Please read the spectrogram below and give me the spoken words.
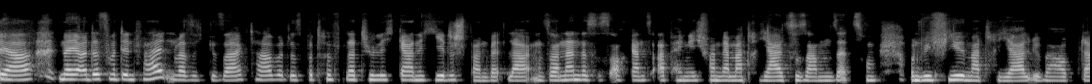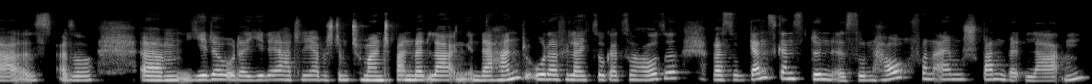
ja, naja, und das mit den Falten, was ich gesagt habe, das betrifft natürlich gar nicht jedes Spannbettlaken, sondern das ist auch ganz abhängig von der Materialzusammensetzung und wie viel Material überhaupt da ist. Also ähm, jede oder jede hatte ja bestimmt schon mal ein Spannbettlaken in der Hand oder vielleicht sogar zu Hause, was so ganz, ganz dünn ist, so ein Hauch von einem Spannbettlaken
